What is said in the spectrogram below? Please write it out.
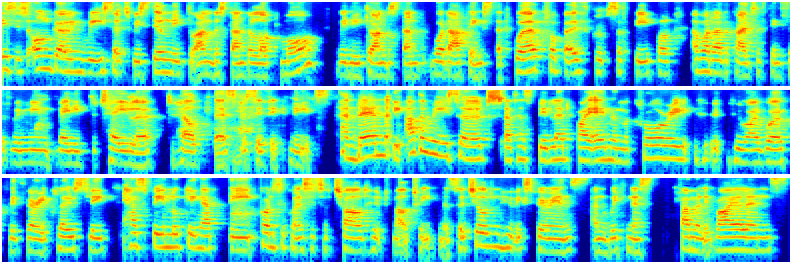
this is ongoing research. We still need to understand a lot more. We need to understand what are things that work for both groups of people and what are the kinds of things that we mean, may need to tailor to help their specific needs. And then the other research that has been led by Eamon McCrory, who, who I work with very closely, has been looking at the consequences of childhood maltreatment. So children who've experienced and witnessed family violence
